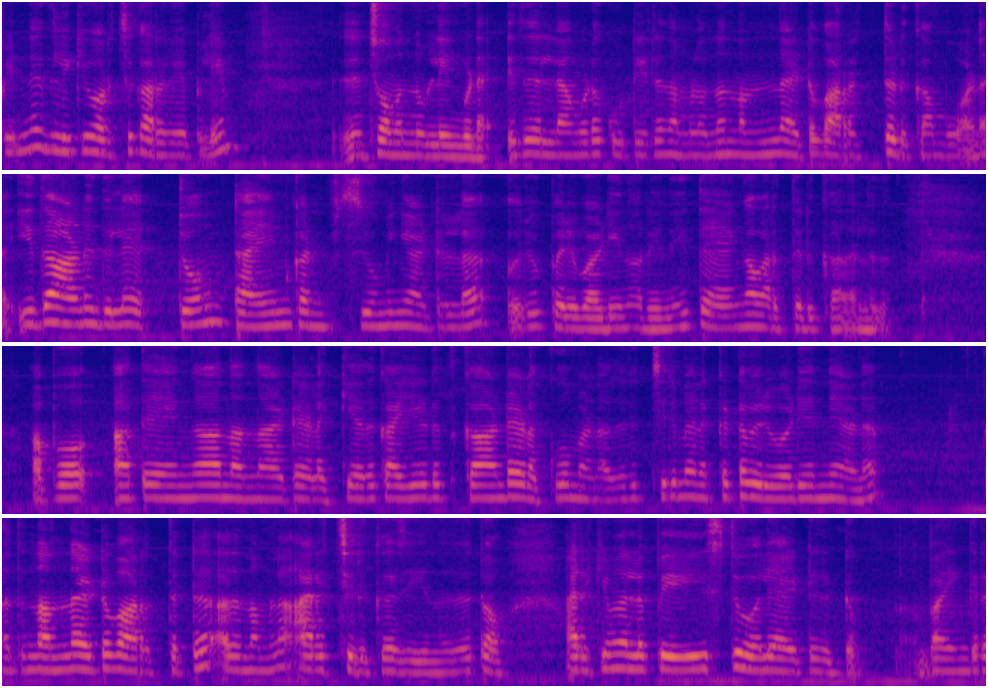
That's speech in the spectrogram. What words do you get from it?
പിന്നെ ഇതിലേക്ക് കുറച്ച് കറിവേപ്പിലയും ചുമന്നുള്ളിയും കൂടെ. ഇതെല്ലാം കൂടെ കൂട്ടിയിട്ട് നമ്മളൊന്ന് നന്നായിട്ട് വറുത്തെടുക്കാൻ പോവാണ്. ഇതാണ് ഇതിലെ ഏറ്റവും ടൈം കൺസ്യൂമിങ് ആയിട്ടുള്ള ഒരു പരിപാടി എന്ന് പറയുന്നത് ഈ തേങ്ങ വറുത്തെടുക്കുക എന്നുള്ളത്. അപ്പോൾ ആ തേങ്ങ നന്നായിട്ട് ഇളക്കി അത് കൈയെടുക്കാണ്ട് ഇളക്കുകയും വേണം അതൊരു ഇച്ചിരി മെനക്കെട്ട പരിപാടി തന്നെയാണ്. അത് നന്നായിട്ട് വറുത്തിട്ട് അത് നമ്മൾ അരച്ചെടുക്കുക ചെയ്യുന്നത് കേട്ടോ. അരയ്ക്കുമ്പോൾ നല്ല പേസ്റ്റ് പോലെ ആയിട്ട് കിട്ടും. ഭയങ്കര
